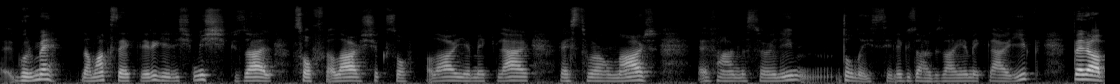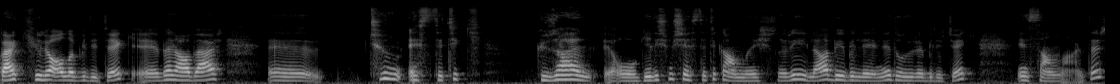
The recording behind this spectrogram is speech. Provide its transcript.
e, gurme damak zevkleri gelişmiş, güzel sofralar, şık sofralar, yemekler, restoranlar, efendime söyleyeyim dolayısıyla güzel güzel yemekler yiyip beraber kilo alabilecek, e, beraber e, tüm estetik güzel e, o gelişmiş estetik anlayışlarıyla birbirlerini doyurabilecek insanlardır.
